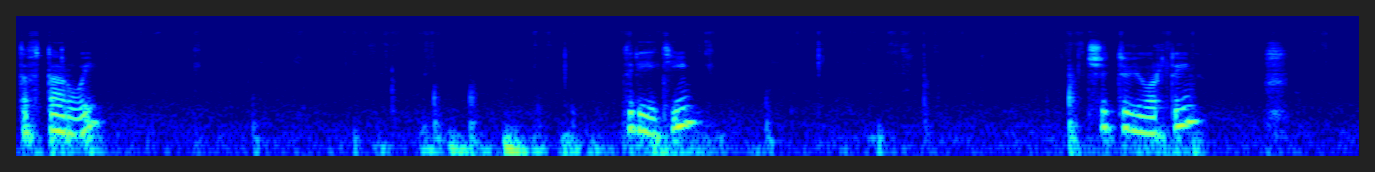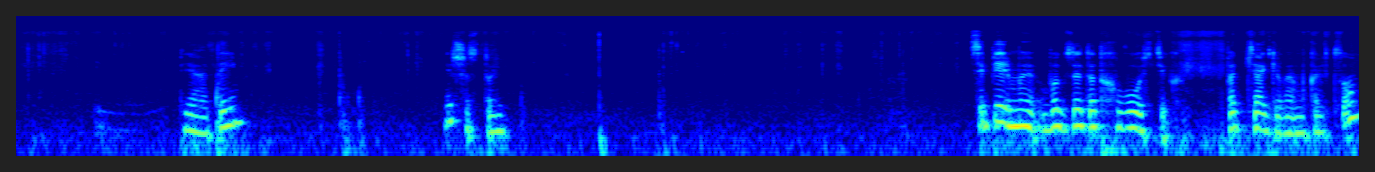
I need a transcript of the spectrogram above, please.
Это второй. Третий. четвертый, пятый и шестой. Теперь мы вот за этот хвостик подтягиваем кольцо.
